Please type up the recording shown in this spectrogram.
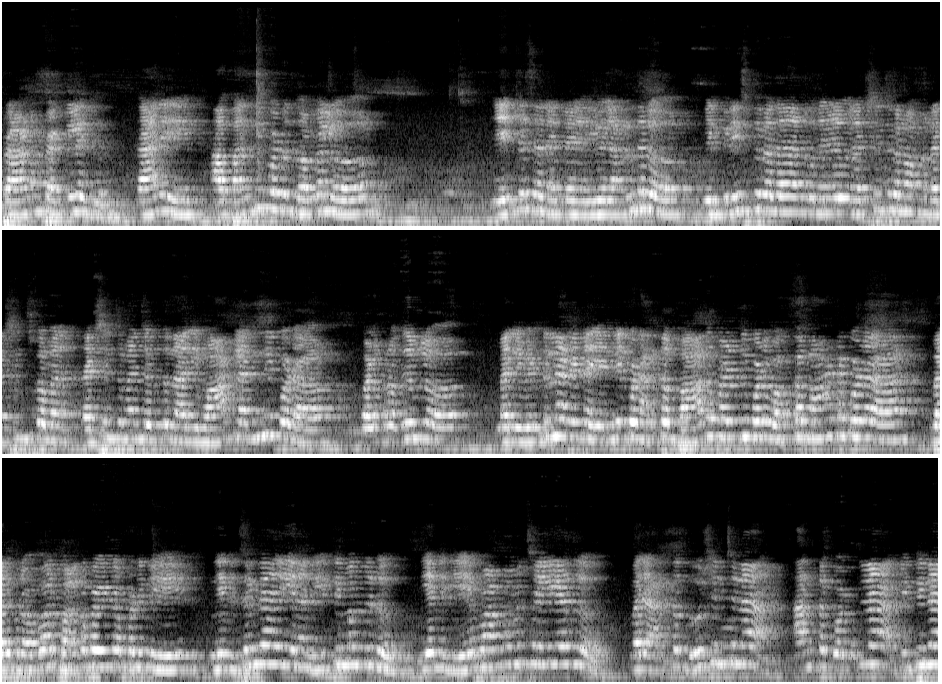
ప్రాణం పెట్టలేదు. కానీ ఆ బందిపడు దొంగలు ఏం చేశారంటే వీళ్ళందరూ వీళ్ళు క్రీస్తు కదా నువ్వు నేను రక్షించుకున్నా రక్షించుకోమని రక్షించమని చెప్తున్నారు. ఈ మాటలన్నీ కూడా వాళ్ళ హృదయంలో మరి వింటున్నారంటే అవన్నీ కూడా అంత బాధపడుతూ కూడా ఒక్క మాట కూడా మరి ప్రభు బాధపడేటప్పటికి నేను నిజంగా ఈయన నీతిమంతుడు ఈయన ఏ పాపము చేయలేదు. మరి అంత దూషించినా అంత కొట్టినా తిట్టినా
